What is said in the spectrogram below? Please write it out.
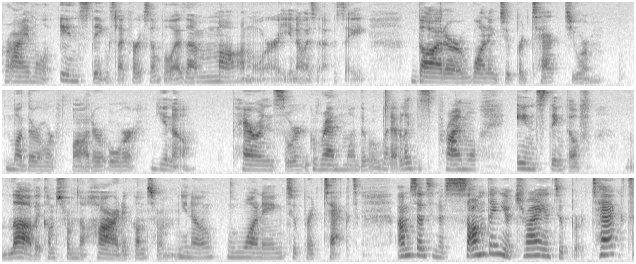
primal instincts, like for example, as a mom or you know, as a, as a daughter wanting to protect your mother or father or you know parents or grandmother or whatever like this primal instinct of love. It comes from the heart. It comes from you know wanting to protect. I'm sensing there's something you're trying to protect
